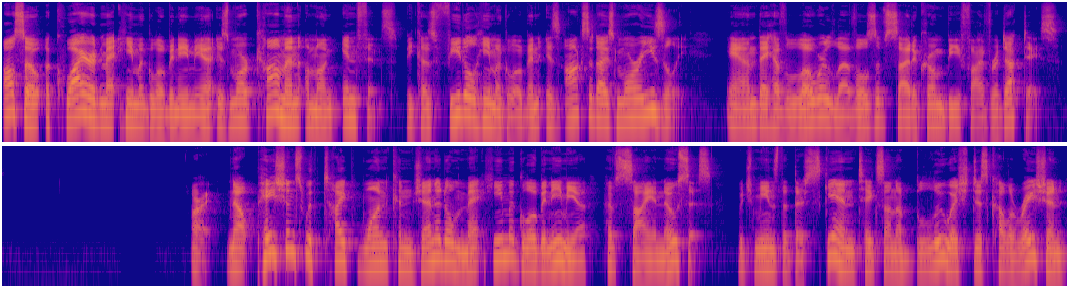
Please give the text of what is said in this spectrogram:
Also, acquired methemoglobinemia is more common among infants because fetal hemoglobin is oxidized more easily, and they have lower levels of cytochrome B5 reductase. Alright, now patients with type 1 congenital methemoglobinemia have cyanosis, which means that their skin takes on a bluish discoloration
